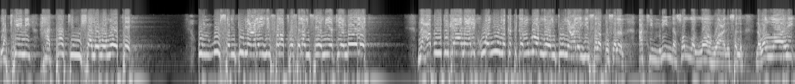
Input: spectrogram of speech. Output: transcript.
lakini hataki mshale wowote. Umguse mtume alaihi salatu wassalam sehemu yake ya mbele na abu dujana alikuwa nyuma katika mgongo wa mtume alaihi salatu wassalam akimlinda salllahu alehi wasallam. Na wallahi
